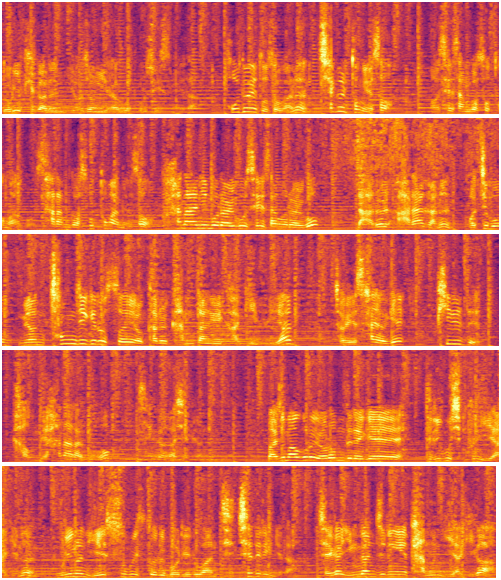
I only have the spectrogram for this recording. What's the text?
노력해가는 여정이라고 볼 수 있습니다. 호도의 도서관은 책을 통해서 어, 세상과 소통하고 사람과 소통하면서 하나님을 알고 세상을 알고 나를 알아가는 어찌 보면 청지기로서의 역할을 감당해 가기 위한 저의 사역의 필드 가운데 하나라고 생각하시면. 마지막으로 여러분들에게 드리고 싶은 이야기는 우리는 예수 그리스도를 머리로 한 지체들입니다. 제가 인간지능에 담은 이야기가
